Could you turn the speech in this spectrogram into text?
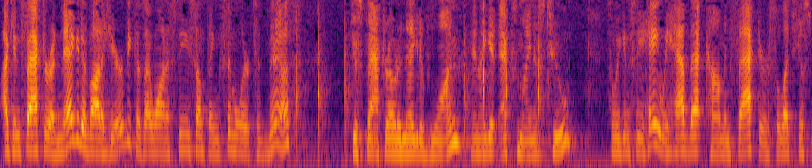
I can factor a negative out of here because I want to see something similar to this just factor out a negative 1, and I get x minus 2. So we can see, hey, we have that common factor, so let's just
